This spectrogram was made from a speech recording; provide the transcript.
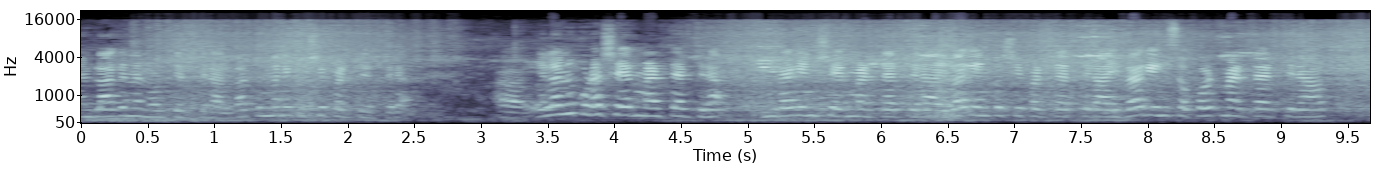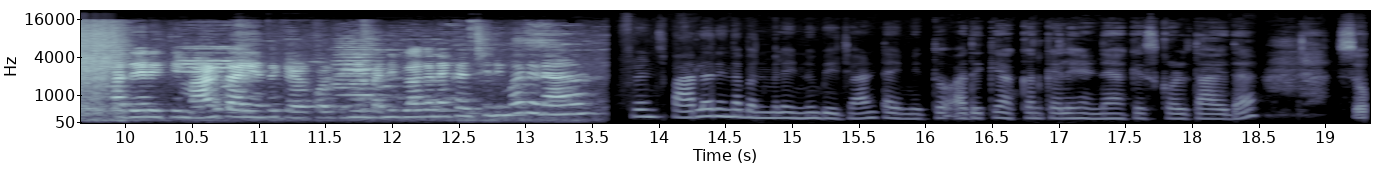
ನನ್ನ ಬ್ಲಾಗನ್ನು ನೋಡ್ತಿರ್ತೀರಲ್ವ ತುಂಬಾ ಖುಷಿ ಪಡ್ತಿರ್ತೀರ ಎಲ್ಲನೂ ಕೂಡ ಶೇರ್ ಮಾಡ್ತಾ ಇರ್ತೀರಾ? ಇವಾಗ ಹೆಂಗೆ ಶೇರ್ ಮಾಡ್ತಾ ಇರ್ತೀರಾ? ಇವಾಗ ಹೆಂಗೆ ಖುಷಿ ಪಡ್ತಾ ಇರ್ತೀರಾ? ಇವಾಗ ಹೆಂಗೆ ಸಪೋರ್ಟ್ ಮಾಡ್ತಾ ಇರ್ತೀರಾ? ಅದೇ ರೀತಿ ಮಾಡ್ತಾರೆ ಅಂತ ಕೇಳ್ಕೊಳ್ತೀನಿ. ಬನ್ನಿ ಬ್ಲಾಗನ್ನು ಕಂಟಿನ್ಯೂ ಮಾಡೋಣ. ಫ್ರೆಂಡ್ಸ್ ಪಾರ್ಲರಿಂದ ಬಂದಮೇಲೆ ಇನ್ನೂ ಬೇಜಾನ್ ಟೈಮ್ ಇತ್ತು. ಅದಕ್ಕೆ ಅಕ್ಕನ ಕೈಲಿ ಎಣ್ಣೆ ಹಾಕಿಸ್ಕೊಳ್ತಾ ಇದೆ ಸೊ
